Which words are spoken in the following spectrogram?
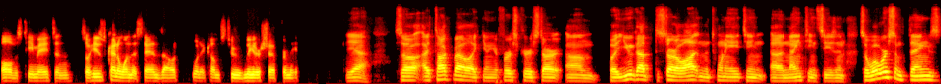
all of his teammates, and so he's kind of one that stands out when it comes to leadership for me. Yeah. So I talked about like you know your first career start, um, but you got to start a lot in the 2018 uh, 19 season. So what were some things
